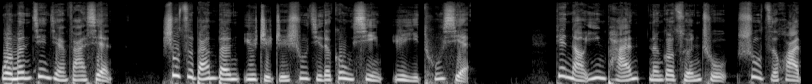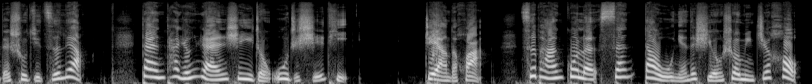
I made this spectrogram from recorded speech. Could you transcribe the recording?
我们渐渐发现，数字版本与纸质书籍的共性日益凸显。电脑硬盘能够存储数字化的数据资料。”但它仍然是一种物质实体。这样的话，磁盘过了三到五年的使用寿命之后，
